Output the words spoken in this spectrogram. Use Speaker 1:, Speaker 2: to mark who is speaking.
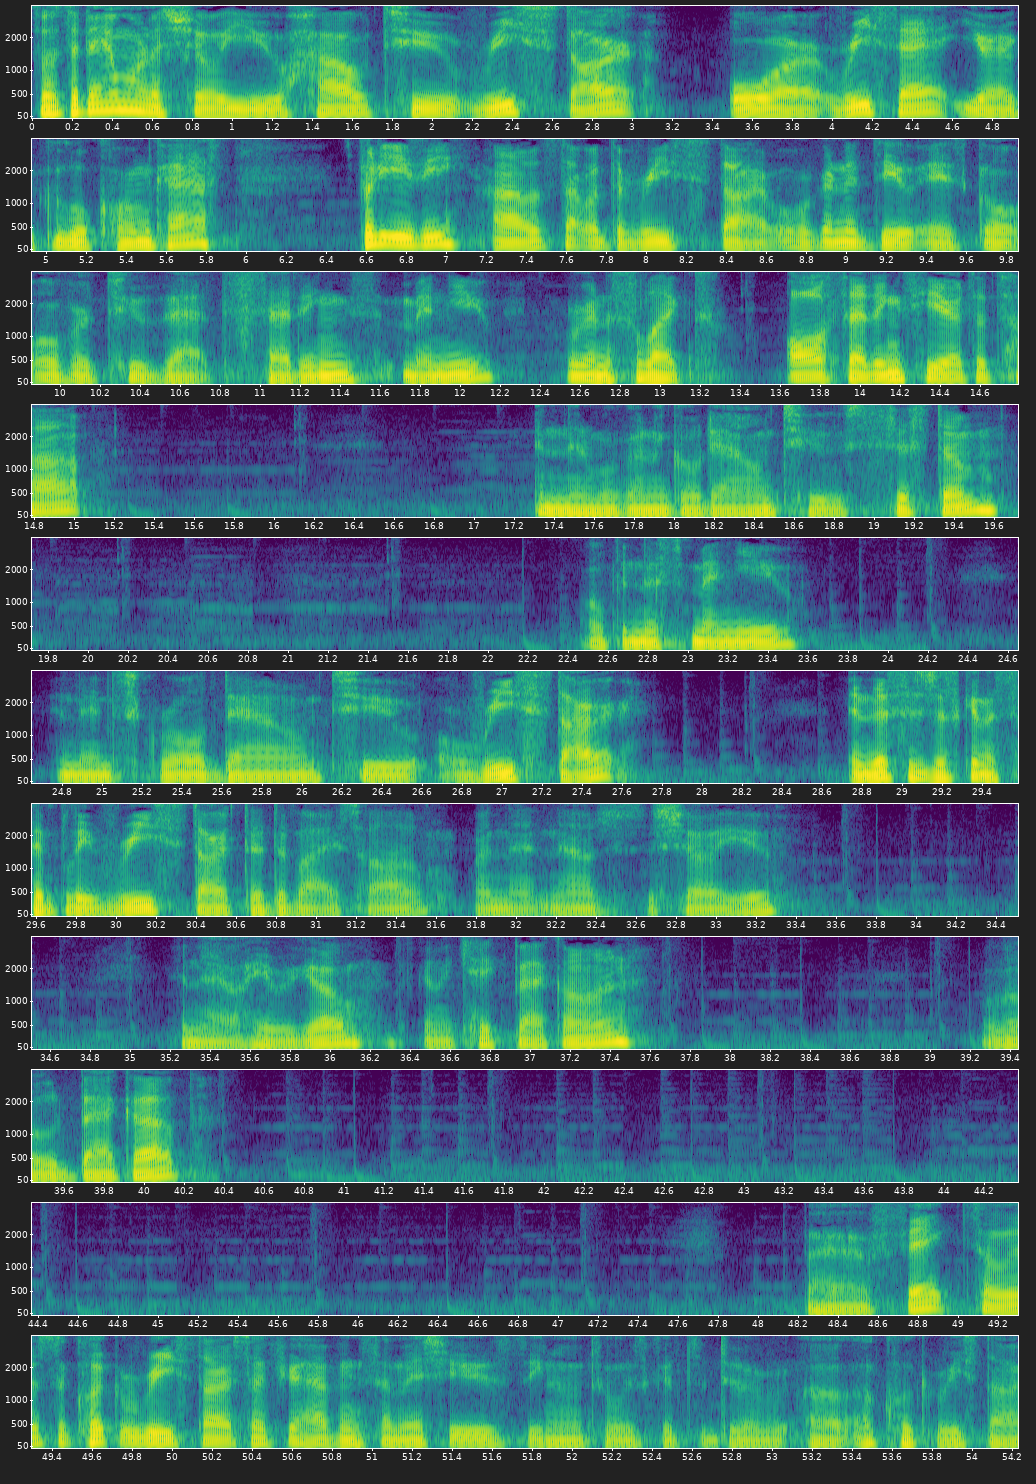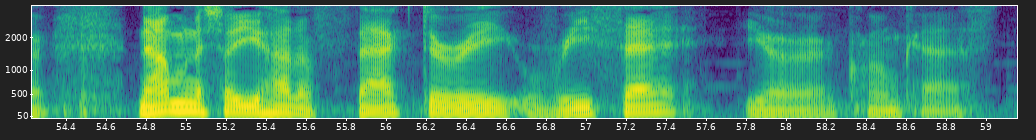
Speaker 1: So today I want to show you how to restart or reset your Google Chromecast. It's pretty easy. Uh, let's start with the restart. What we're going to do is go over to that settings menu. We're going to select all settings here at the top. And then we're going to go down to system. Open this menu and then scroll down to restart and this is just going to simply restart the device. So I'll run that now just to show you. And now here we go. It's going to kick back on. Load back up. Perfect. So it's a quick restart. So if you're having some issues, you know, it's always good to do a, a, quick restart. Now I'm going to show you how to factory reset your Chromecast.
